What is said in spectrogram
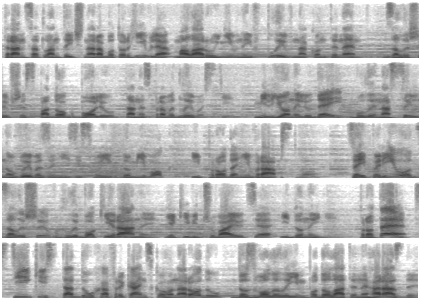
Трансатлантична работоргівля мала руйнівний вплив на континент, залишивши спадок болю та несправедливості. Мільйони людей були насильно вивезені зі своїх домівок і продані в рабство. Цей період залишив глибокі рани, які відчуваються і донині. Проте стійкість та дух африканського народу дозволили їм подолати негаразди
